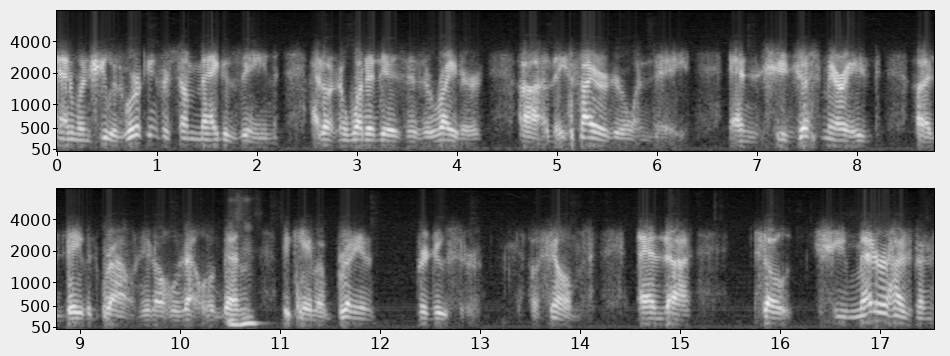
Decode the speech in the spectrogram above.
And when she was working for some magazine, I don't know what it is as a writer, uh, they fired her one day. And she just married uh, David Brown, you know, who, now, who then became a brilliant producer of films. And uh, so she met her husband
